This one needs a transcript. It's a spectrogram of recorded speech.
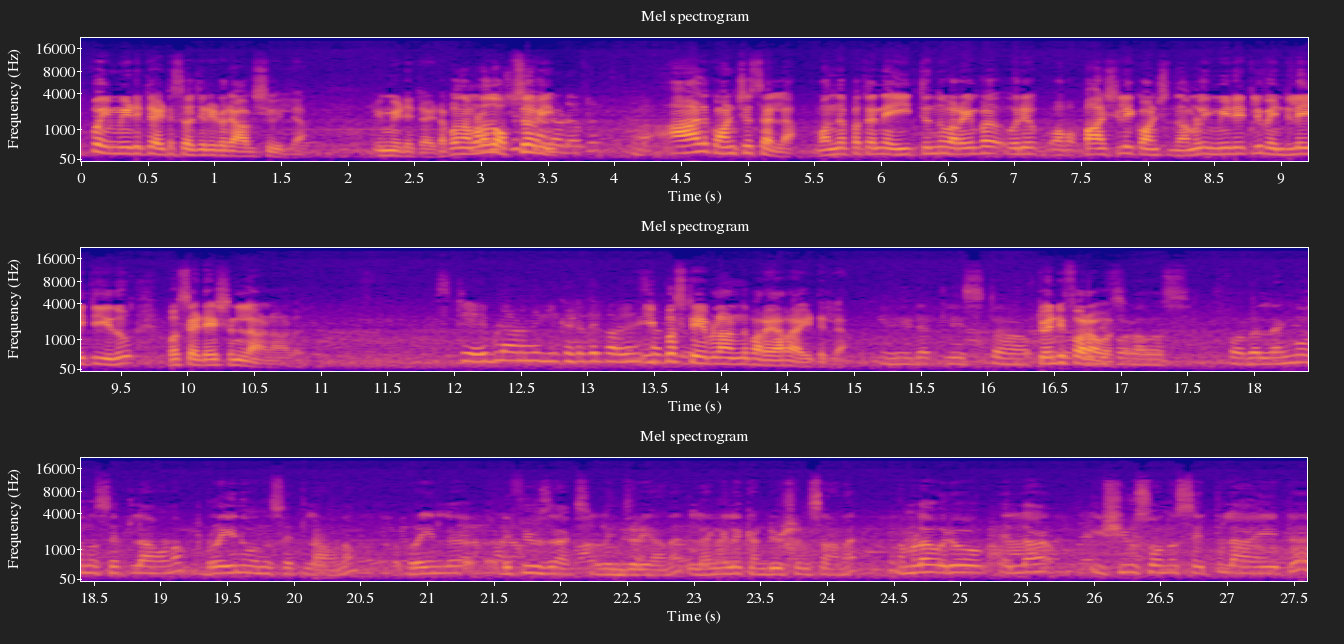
ഇപ്പോൾ ഇമ്മീഡിയറ്റ് ആയിട്ട് സർജറിയുടെ ഒരു ആവശ്യമില്ല. ഇമ്മീഡിയറ്റ് ആയിട്ട്. അപ്പോൾ നമ്മളത് ഒബ്സർവ് ചെയ്യും. ആൾ കോൺഷ്യസ് അല്ല. വന്നപ്പോൾ തന്നെ എയ്റ്റ് എന്ന് പറയുമ്പോൾ ഒരു പാർഷ്യലി കോൺഷ്യസ് നമ്മൾ ഇമ്മീഡിയറ്റ്ലി വെന്റിലേറ്റ് ചെയ്തു. ഇപ്പോൾ സെഡേഷനിലാണ് ആൾ. സ്റ്റേബിൾ ആണെന്ന് ഈ ഘട്ടത്തിൽ പറയാൻ ഇപ്പൊ സ്റ്റേബിൾ ആണെന്ന് പറയാറായിട്ടില്ല. You need at least 24 hours. 24 hours. For the lung ഒന്ന് സെറ്റിൽ ആവണം ബ്രെയിനും ഒന്ന് സെറ്റിൽ ആവണം. ബ്രെയിനിൽ ഡിഫ്യൂസ് ആക്സിഡൽ ഇഞ്ചറി ആണ് ലങ്ങിൽ കണ്ടീഷൻസ് ആണ്. നമ്മൾ ഒരു എല്ലാ ഇഷ്യൂസും ഒന്ന് സെറ്റിൽ ആയിട്ട്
